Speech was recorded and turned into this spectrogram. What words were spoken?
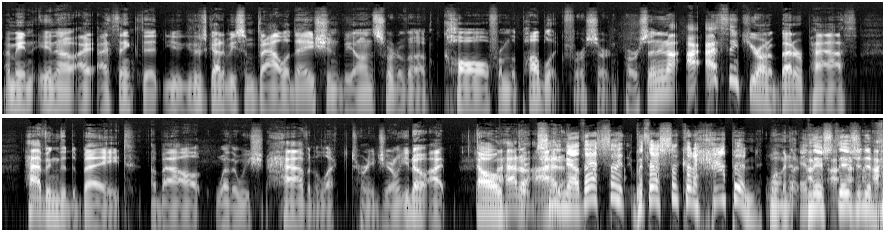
I mean, you know, I, I think that you, there's got to be some validation beyond sort of a call from the public for a certain person. And I, I think you're on a better path having the debate about whether we should have an elected attorney general. You know, I, Oh, I had a, see, I had a- now that's not, but that's not going to happen. minute. And there's there's an I- I event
